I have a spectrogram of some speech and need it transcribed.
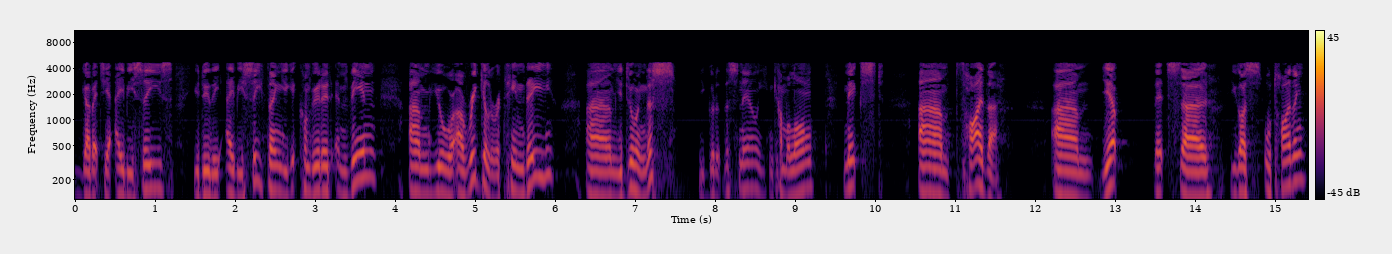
you go back to your ABCs, you do the ABC thing, you get converted, and then um, you're a regular attendee. Um, you're doing this. You're good at this now. You can come along. Next, um, tither. Um, yep, that's uh, you guys all tithing.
